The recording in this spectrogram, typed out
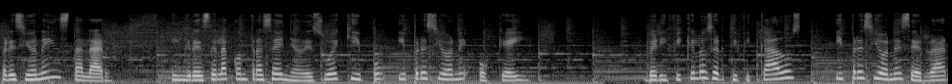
Presione Instalar Ingrese la contraseña de su equipo y presione OK. Verifique los certificados y presione Cerrar.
